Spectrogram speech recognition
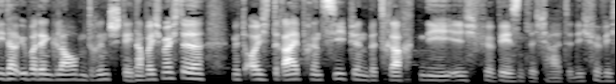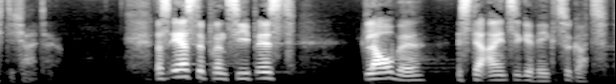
die da über den Glauben drinstehen. Aber ich möchte mit euch drei Prinzipien betrachten, die ich für wesentlich halte, die ich für wichtig halte. Das erste Prinzip ist, Glaube ist der einzige Weg zu Gott.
